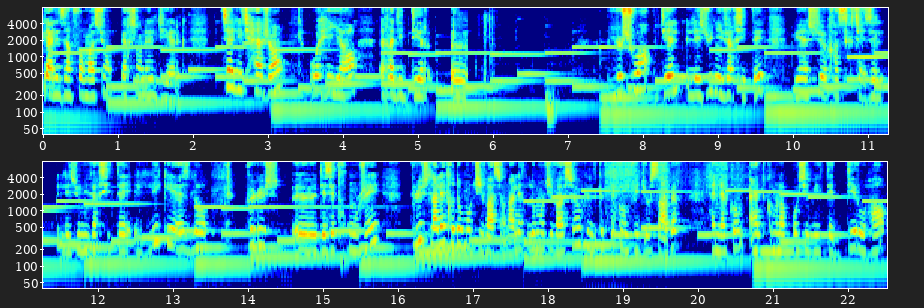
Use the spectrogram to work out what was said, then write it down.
كاع لي زانفورماسيون بيرسونيل ديالك ثالث حاجه وهي غادي دير لو شوا ديال لي زونيفرسيتي بيان سور خاصك تعزل لي زونيفرسيتي اللي كيعزلوا بلوس دي زيترونجي بلوس لا ليتر دو موتيفاسيون لا ليتر دو موتيفاسيون كنت قلت لكم في فيديو سابق انكم عندكم لا بوسيبيليتي ديروها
